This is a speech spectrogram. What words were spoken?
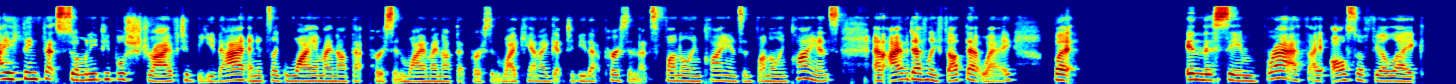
I think that so many people strive to be that. And it's like, why am I not that person? Why am I not that person? Why can't I get to be that person that's funneling clients and funneling clients? And I've definitely felt that way. But in the same breath, I also feel like,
